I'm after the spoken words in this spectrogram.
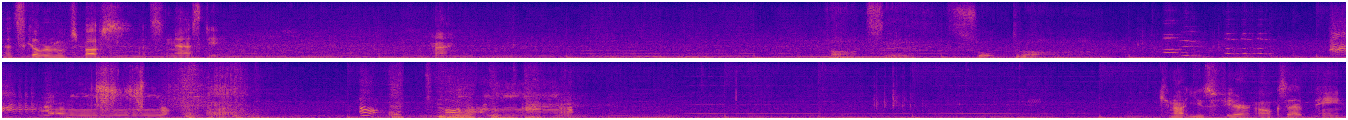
That skill removes buffs. That's nasty. Huh. Vance Sotra. Cannot use fear? Oh, because I have pain.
